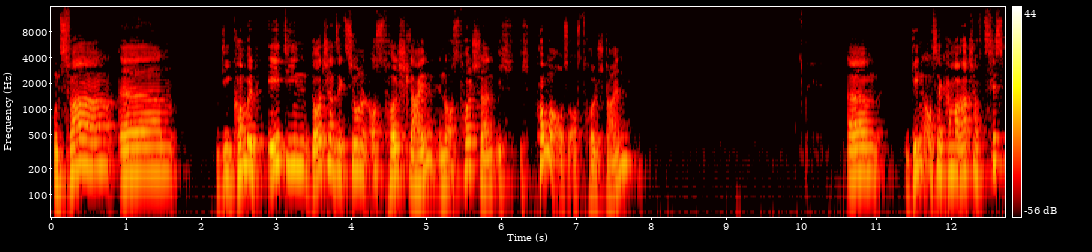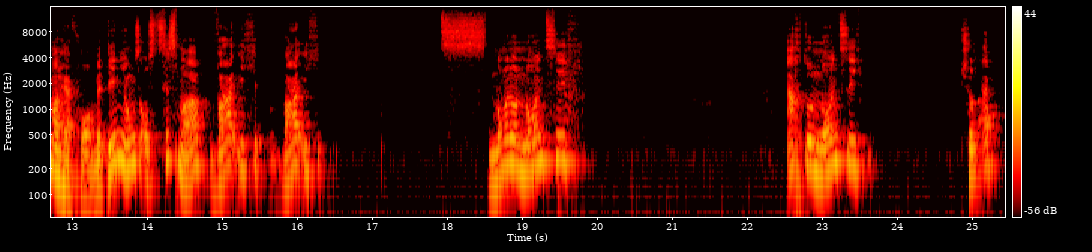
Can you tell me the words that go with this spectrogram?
Und zwar ähm, die Combat 18 Deutschland-Sektion in Ostholstein. In Ostholstein, ich, ich komme aus Ostholstein. Ähm, ging aus der Kameradschaft Zisma hervor. Mit den Jungs aus Zisma war ich, war ich 99, 98, schon ab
